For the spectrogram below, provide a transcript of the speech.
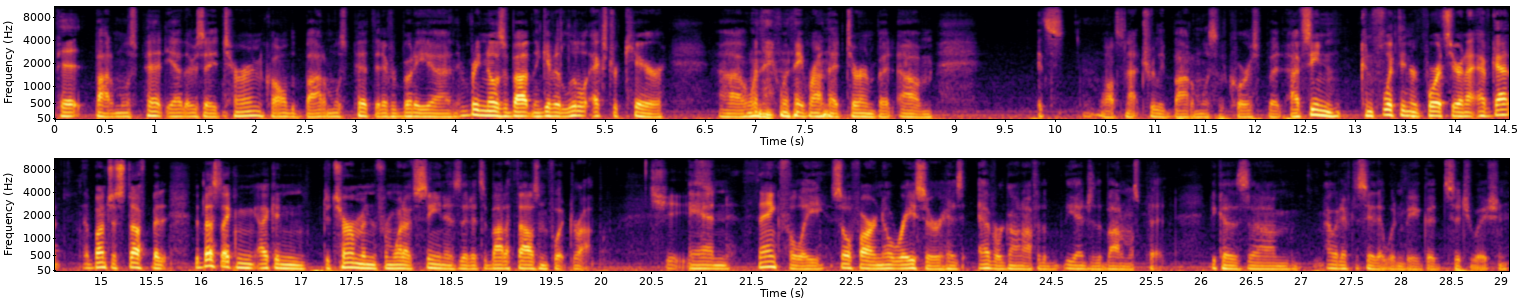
pit? bottomless pit. Yeah, there's a turn called the bottomless pit that everybody uh, everybody knows about, and they give it a little extra care uh, when they when they run that turn. But um, it's well, it's not truly bottomless, of course. But I've seen conflicting reports here, and I, I've got a bunch of stuff. But the best I can I can determine from what I've seen is that it's about a thousand foot drop. Jeez. And thankfully, so far, no racer has ever gone off of the, the edge of the bottomless pit, because um, I would have to say that wouldn't be a good situation.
